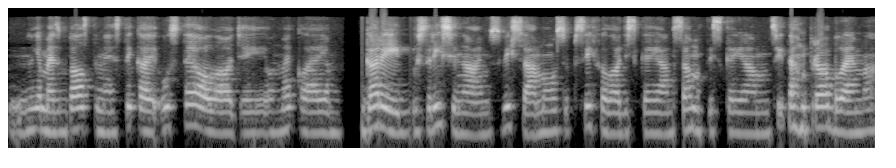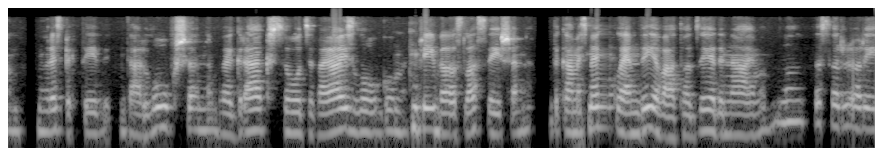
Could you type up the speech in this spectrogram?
ja mēs balstamies tikai uz teoloģiju un meklējam garīgus risinājumus visām mūsu psiholoģiskajām, somatiskajām un citām problēmām, nu, respektīvi tā ir lūkšana, vai grēksūdze, vai aizlūguma, bībeles lasīšana. Tā kā mēs meklējam dievā to dziedinājumu, nu, tas var arī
